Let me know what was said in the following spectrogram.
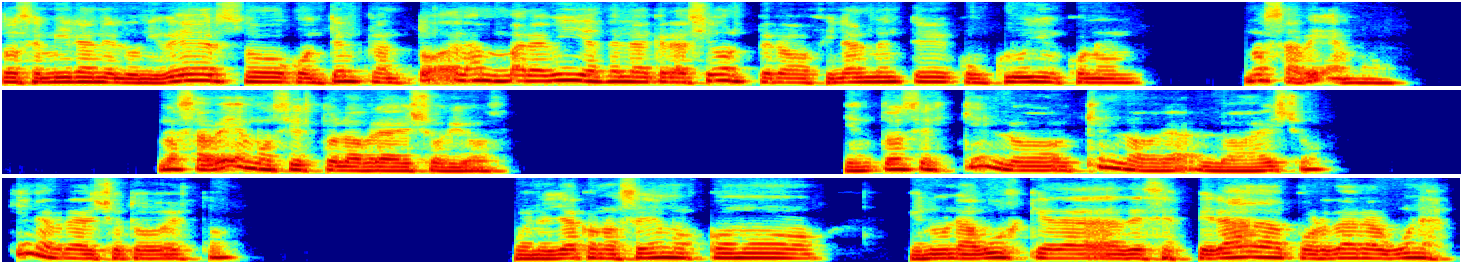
Entonces miran el universo, contemplan todas las maravillas de la creación, pero finalmente concluyen con un no sabemos. No sabemos si esto lo habrá hecho Dios. Y entonces, ¿quién lo, quién lo, habrá, lo ha hecho? ¿Quién habrá hecho todo esto? Bueno, ya conocemos cómo en una búsqueda desesperada por dar alguna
